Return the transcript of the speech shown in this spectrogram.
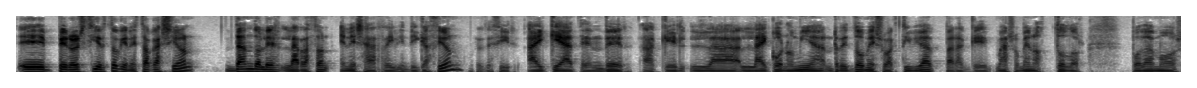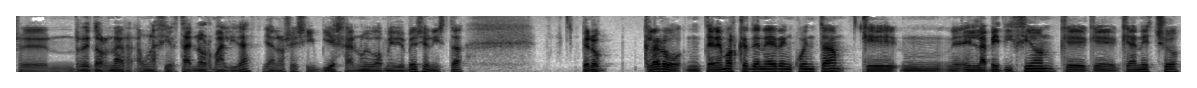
Eh, pero es cierto que en esta ocasión dándoles la razón en esa reivindicación, es decir, hay que atender a que la, economía retome su actividad para que más o menos todos podamos eh, retornar a una cierta normalidad, ya no sé si vieja, nueva o medio pensionista, pero claro, tenemos que tener en cuenta que mm, en la petición que, que han hecho,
